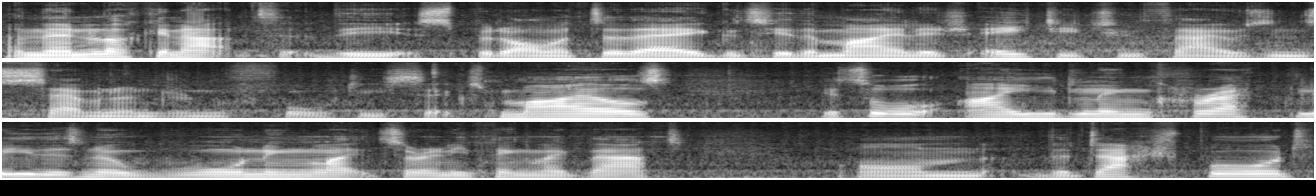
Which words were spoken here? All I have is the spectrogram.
And then looking at the speedometer there, you can see the mileage 82,746 miles. It's all idling correctly, there's no warning lights or anything like that on the dashboard.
